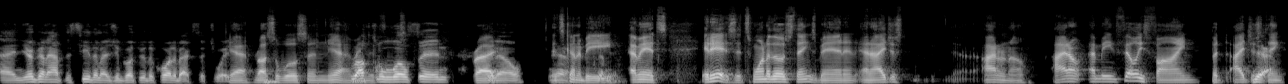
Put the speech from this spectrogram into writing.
And you're going to have to see them as you go through the quarterback situation. Yeah, Russell Wilson. Yeah, I mean, Russell Wilson, Right. you know, it's yeah, going to be. I mean, it's it is. It's one of those things, man. And and I just I don't know. I don't. I mean, Philly's fine, but I just Yeah. think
